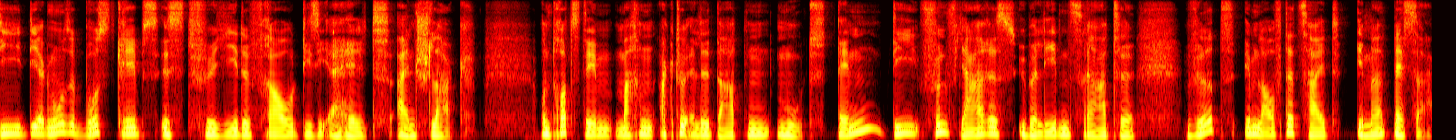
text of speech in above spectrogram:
Die Diagnose Brustkrebs ist für jede Frau, die sie erhält, ein Schlag. Und trotzdem machen aktuelle Daten Mut, denn die 5-Jahres-Überlebensrate wird im Lauf der Zeit immer besser.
